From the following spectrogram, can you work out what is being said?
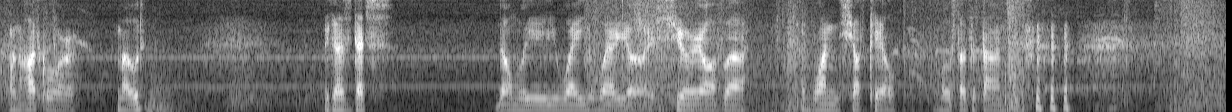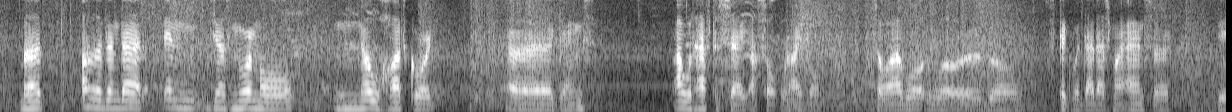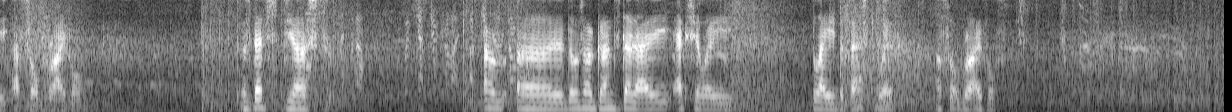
on hardcore mode, because that's the only way where you're sure of a one shot kill most of the time. but other than that, in just normal, no hardcore uh, games, I would have to say assault rifle. So I will, will, will stick with that as my answer, the assault rifle. Because that's just... Uh, uh, those are guns that I actually play the best with, assault rifles.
